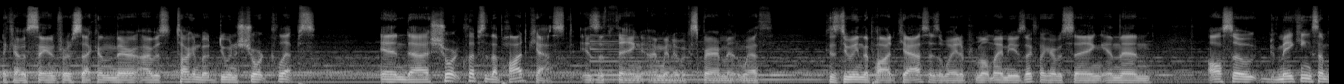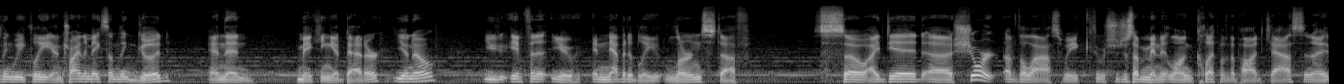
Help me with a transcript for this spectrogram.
Like I was saying for a second there, I was talking about doing short clips. And uh, short clips of the podcast is a thing I'm going to experiment with. Because doing the podcast is a way to promote my music, like I was saying. And then also making something weekly and trying to make something good and then making it better, you know? You infinite, you inevitably learn stuff. So I did a short of the last week, which was just a minute long clip of the podcast, and I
